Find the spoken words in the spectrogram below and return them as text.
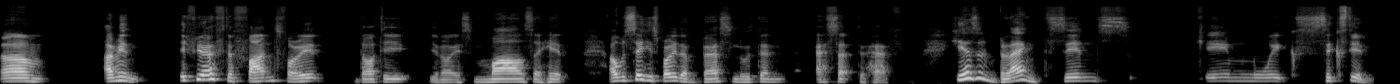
um, I mean, if you have the funds for it, Doughty, you know, is miles ahead. I would say he's probably the best Luton asset to have. He hasn't blanked since game week 16,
